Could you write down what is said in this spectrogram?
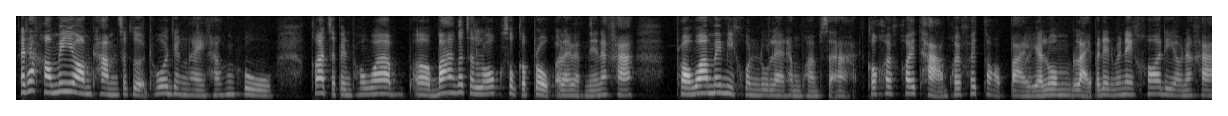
และถ้าเขาไม่ยอมทำจะเกิดโทษยังไงคะคุณครู ก็อาจจะเป็นเพราะว่าบ้านก็จะรกสกปรกอะไรแบบนี้นะคะ เพราะว่าไม่มีคนดูแลทำความสะอาด ก็ค่อยๆ ถาม ค่อย ๆ ตอบไปอย่ารวมหลายประเด็นไว้ในข้อเดียวนะคะ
